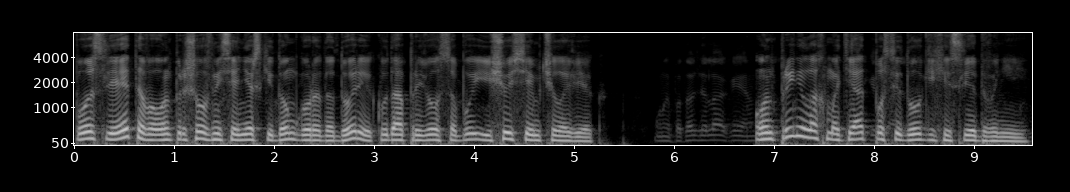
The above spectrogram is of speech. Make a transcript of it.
После этого он пришел в миссионерский дом города Дори, куда привел с собой еще семь человек. Он принял Ахмадият после долгих исследований.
